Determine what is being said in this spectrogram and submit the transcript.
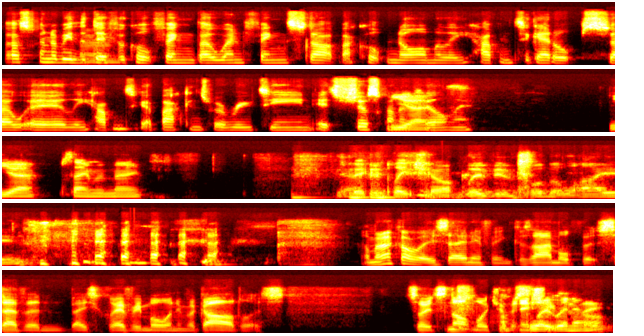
That's going to be the Um, difficult thing, though, when things start back up normally, having to get up so early, having to get back into a routine. It's just going to Yes. kill me. Yeah, same with me. Be a complete shock. Living for the lion. I mean, I can't really say anything because I'm up at seven basically every morning, regardless. So it's not much of an Absolutely issue. for not. me.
